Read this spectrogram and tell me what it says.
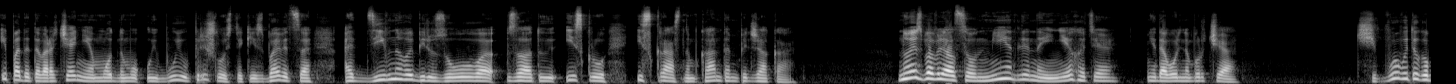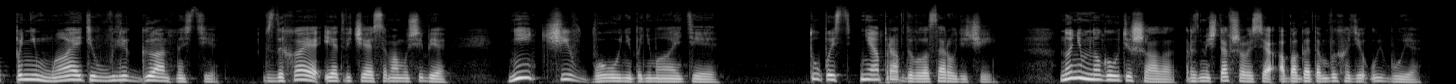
и под это ворчание модному уйбую пришлось таки избавиться от дивного бирюзового в золотую искру и с красным кантом пиджака. Но избавлялся он медленно и нехотя, недовольно бурча. «Чего вы только понимаете в элегантности?» Вздыхая и отвечая самому себе. «Ничего не понимаете». Тупость не оправдывала сородичей, но немного утешала размечтавшегося о богатом выходе уйбуя.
